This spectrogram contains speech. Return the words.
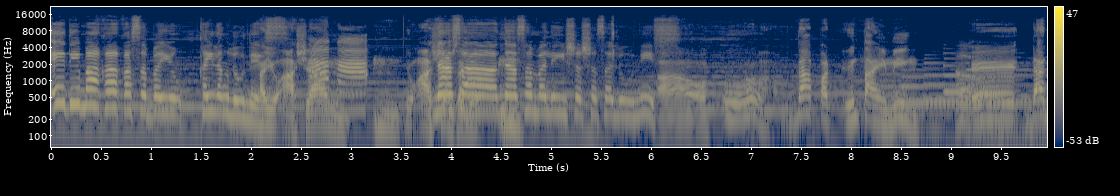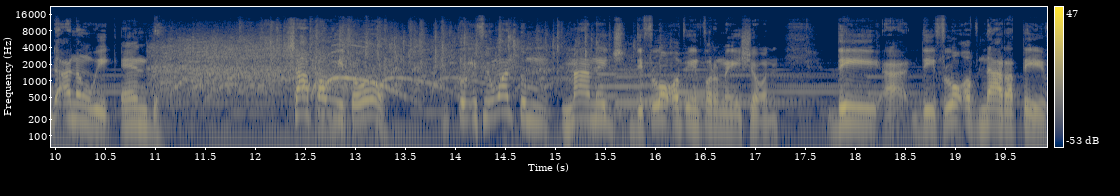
eh di makakasabay yung kailang lunes. Ay, yung Asian. yung Asian nasa, sa lu- nasa Malaysia siya sa lunes. Ah, oo. Oo. Ah, dapat yung timing. Oo. Eh, dadaan ng weekend. Sapaw ito. Kung if you want to manage the flow of information, the ah, the flow of narrative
